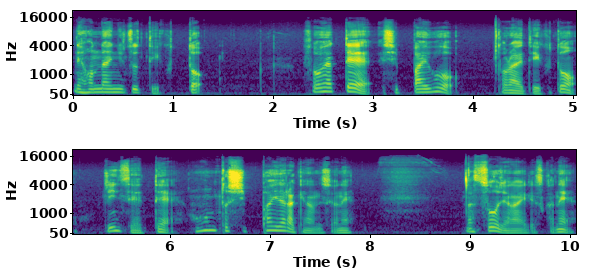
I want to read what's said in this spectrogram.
で本題に移っていくとそうやって失敗を捉えていくと人生ってほんと失敗だらけなんですよね。そうじゃないですかね。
